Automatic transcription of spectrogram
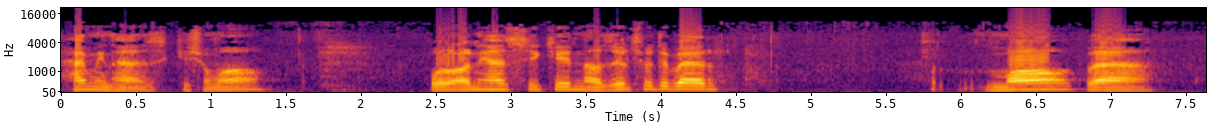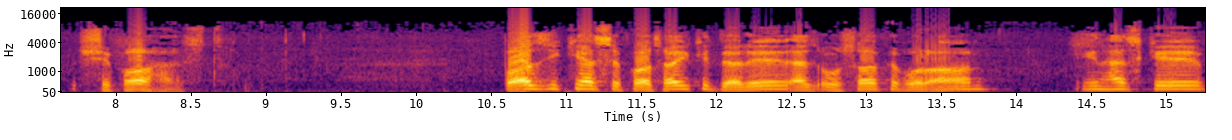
همین هست که شما قرآنی هستی که نازل شده بر ما و شفا هست. باز یکی از صفات هایی که داره از اوصاف قرآن این هست که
